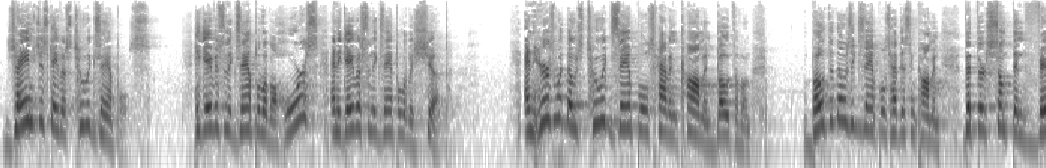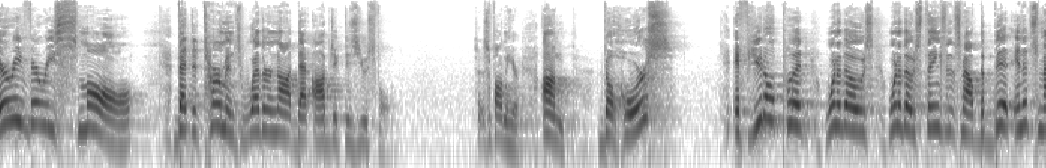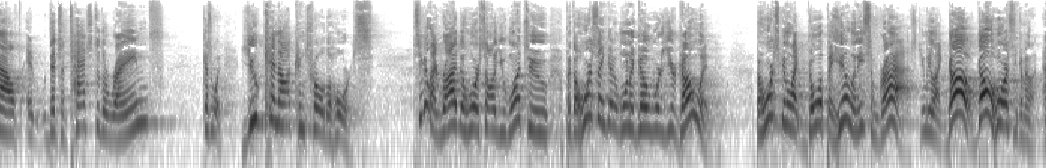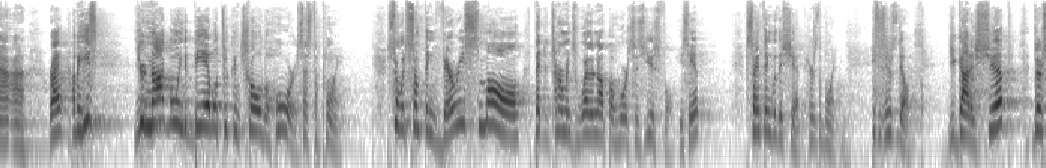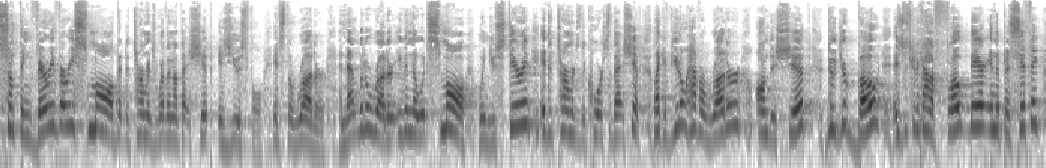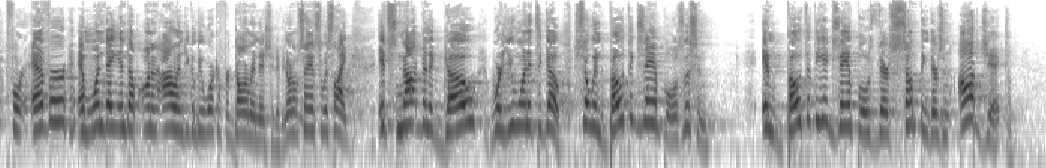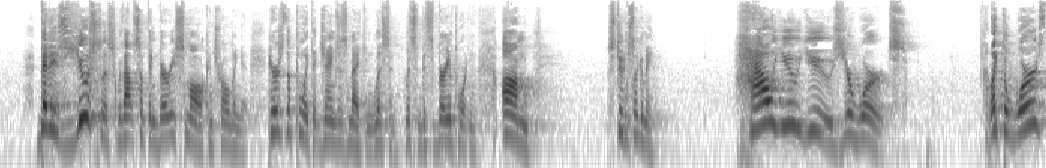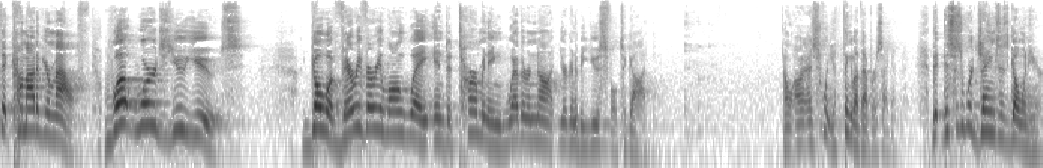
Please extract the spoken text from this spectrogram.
James just gave us two examples. He gave us an example of a horse, and he gave us an example of a ship. And here's what those two examples have in common, both of them. Both of those examples have this in common that there's something very, very small that determines whether or not that object is useful. So, so follow me here. Um, the horse, if you don't put one of those one of those things in its mouth, the bit in its mouth that's attached to the reins, guess what? You cannot control the horse. So you can like ride the horse all you want to, but the horse ain't gonna want to go where you're going. The horse is gonna like go up a hill and eat some grass. You're gonna be like, go, go, horse, and you're gonna be like, uh-uh, right? I mean, he's you're not going to be able to control the horse. That's the point. So it's something very small that determines whether or not the horse is useful. You see it? Same thing with the ship. Here's the point. He says, here's the deal. You got a ship, there's something very, very small that determines whether or not that ship is useful. It's the rudder. And that little rudder, even though it's small, when you steer it, it determines the course of that ship. Like if you don't have a rudder on the ship, dude, your boat is just going to kind of float there in the Pacific forever and one day end up on an island. You can be working for Dharma Initiative. You know what I'm saying? So it's like, it's not going to go where you want it to go. So in both examples, listen, in both of the examples, there's something, there's an object that is useless without something very small controlling it. Here's the point that James is making. Listen, listen, this is very important. Um, students, look at me. How you use your words, like the words that come out of your mouth, what words you use, go a very, very long way in determining whether or not you're going to be useful to God. Now, I just want you to think about that for a second. This is where James is going here.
